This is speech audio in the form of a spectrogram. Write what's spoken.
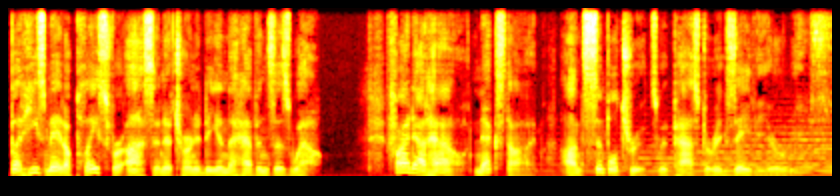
but He's made a place for us in eternity in the heavens as well. Find out how next time on Simple Truths with Pastor Xavier Reese.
